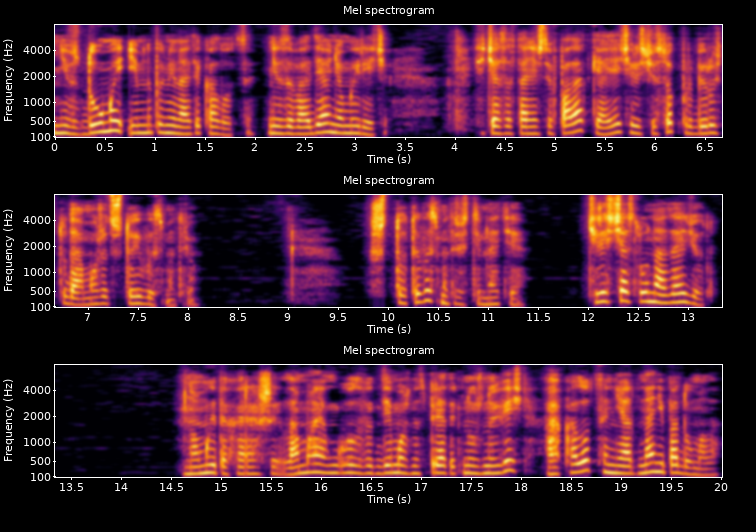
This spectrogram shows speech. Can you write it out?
«Не вздумай им напоминать о колодце, не заводя о нем и речи. Сейчас останешься в палатке, а я через часок проберусь туда, может, что и высмотрю». «Что ты высмотришь в темноте? Через час луна зайдет». Но мы-то хороши, ломаем головы, где можно спрятать нужную вещь, а о колодце ни одна не подумала.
